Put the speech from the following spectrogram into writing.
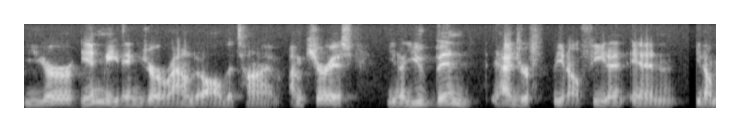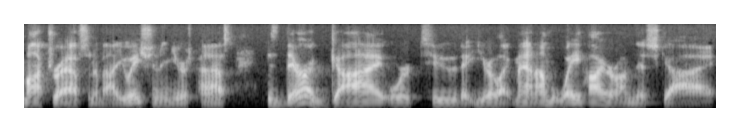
you're in meetings, you're around it all the time. I'm curious, you know, you've been had your you know feet in, in you know mock drafts and evaluation in years past is there a guy or two that you're like, man, I'm way higher on this guy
